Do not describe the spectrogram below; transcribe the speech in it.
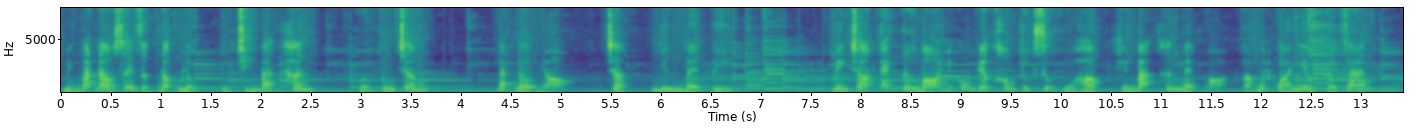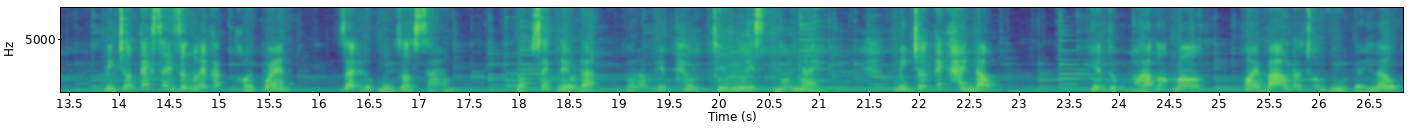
mình bắt đầu xây dựng động lực từ chính bản thân với phương châm bắt đầu nhỏ, chậm nhưng bền bỉ mình chọn cách từ bỏ những công việc không thực sự phù hợp khiến bản thân mệt mỏi và mất quá nhiều thời gian. Mình chọn cách xây dựng lại các thói quen, dậy lúc 4 giờ sáng, đọc sách đều đặn và làm việc theo to-do list mỗi ngày. Mình chọn cách hành động, hiện thực hóa ước mơ, hoài bão đã chôn vùi bấy lâu.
